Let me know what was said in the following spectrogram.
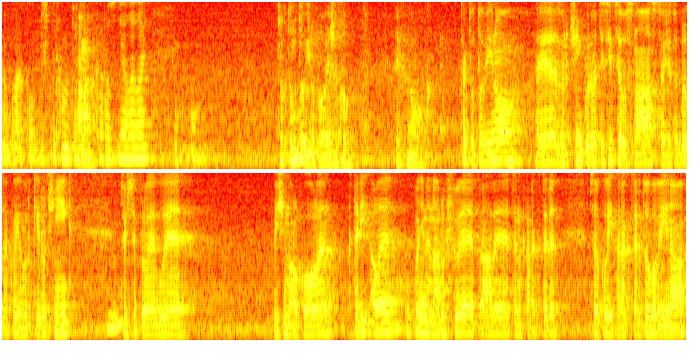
Nebo jako, když bychom to Ano. nějak rozdělili. Čo k tomuto vínu povieš ako technolog? Tak toto víno je z ročníku 2018, takže to byl takový horký ročník, hmm. což se projevuje vyšším alkoholem, který ale úplně nenarušuje právě ten charakter, celkový charakter toho vína.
